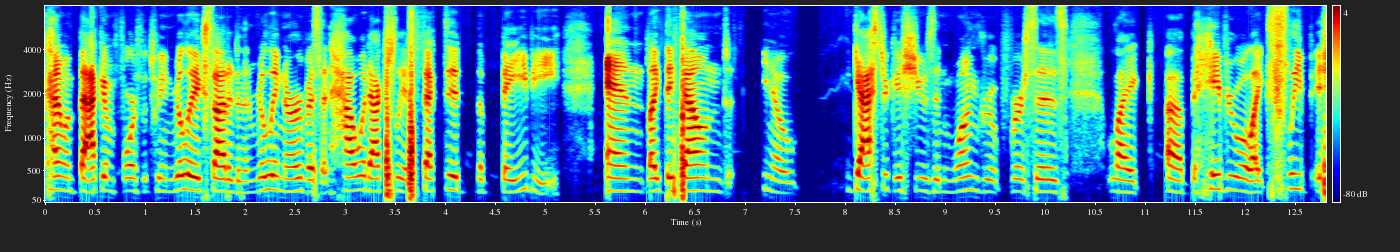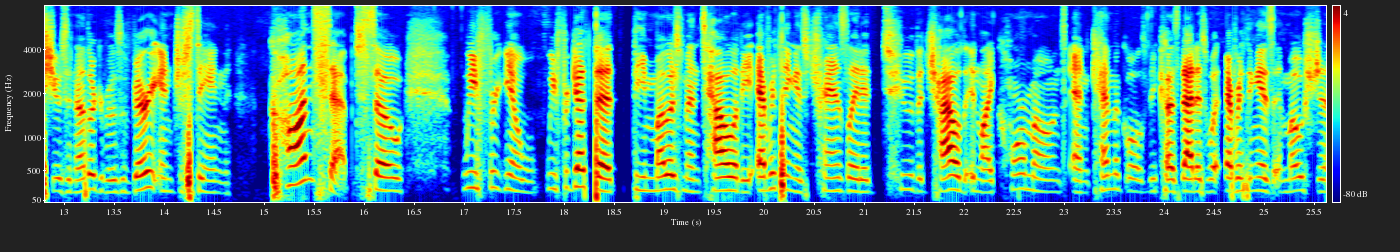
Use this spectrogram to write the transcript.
kind of went back and forth between really excited and then really nervous and how it actually affected the baby and like they found you know gastric issues in one group versus like uh, behavioral like sleep issues in another group. It was a very interesting concept. So we for, you know we forget that the mother's mentality everything is translated to the child in like hormones and chemicals because that is what everything is emotion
